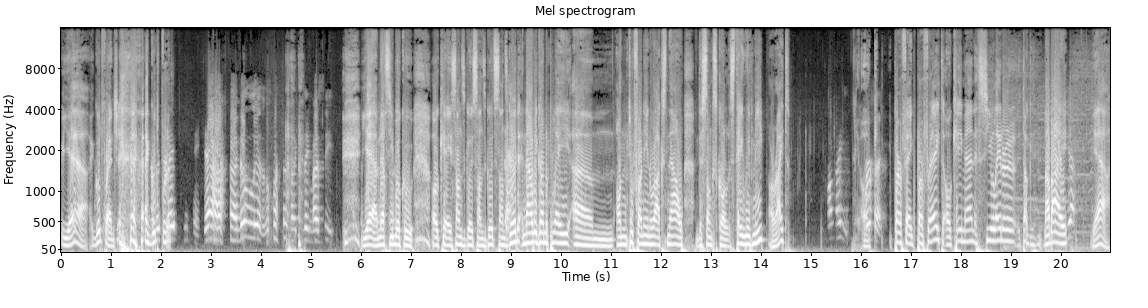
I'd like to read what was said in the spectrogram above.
Yeah, good French. Good French. Yeah, I know a little. I can say merci. Yeah, merci beaucoup. Okay, sounds good, sounds good, sounds good. Now we're gonna play um, on Two Funny Rocks now. The song's called Stay With Me, alright? All right. Okay. Perfect. Perfect, perfect. Okay, man. See you later. Talk. Bye bye. Yeah. Yeah.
